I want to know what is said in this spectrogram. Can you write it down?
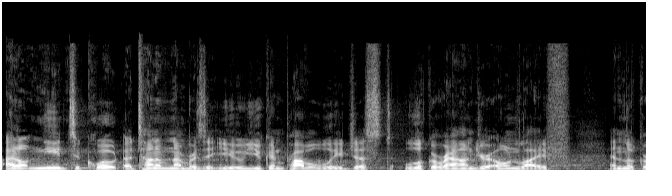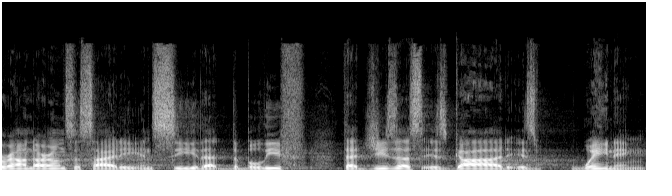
I don't need to quote a ton of numbers at you. You can probably just look around your own life and look around our own society and see that the belief that Jesus is God is waning.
